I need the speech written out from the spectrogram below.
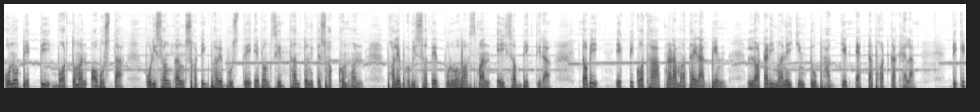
কোনো ব্যক্তি বর্তমান অবস্থা, পরিসংখ্যান সঠিকভাবে বুঝতে এবং সিদ্ধান্ত নিতে সক্ষম হন, ফলে ভবিষ্যতের পূর্বাভাস পান এই সব ব্যক্তিরা। তবে একটি কথা আপনারা মাথায় রাখবেন লটারি মানেই কিন্তু ভাগ্যের একটা ফটকা খেলা। টিকিট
